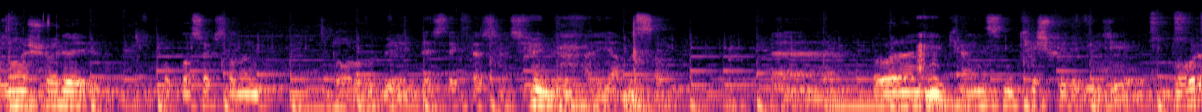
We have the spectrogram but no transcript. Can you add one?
O zaman şöyle toplasak sanırım doğruluk beni desteklersen sevinirim. Hani yanlışsam. Öğrencinin kendisini keşfedebileceği doğru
